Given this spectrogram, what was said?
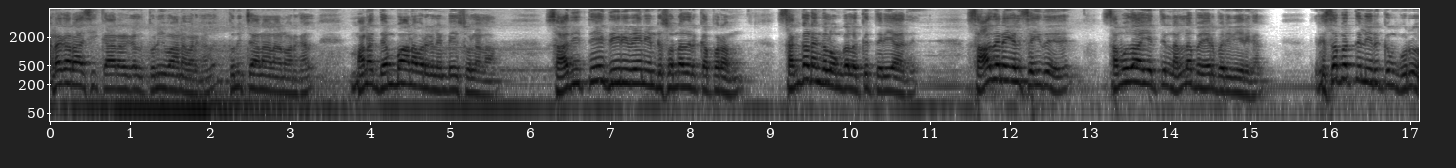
கடகராசிக்காரர்கள் துணிவானவர்கள் துணிச்சானானவர்கள் மன தெம்பானவர்கள் என்றே சொல்லலாம். சாதித்தே தீருவேன் என்று சொன்னதற்கப்புறம் சங்கடங்கள் உங்களுக்கு தெரியாது. சாதனைகள் செய்து சமுதாயத்தில் நல்ல பெயர் பெறுவீர்கள். ரிஷபத்தில் இருக்கும் குரு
